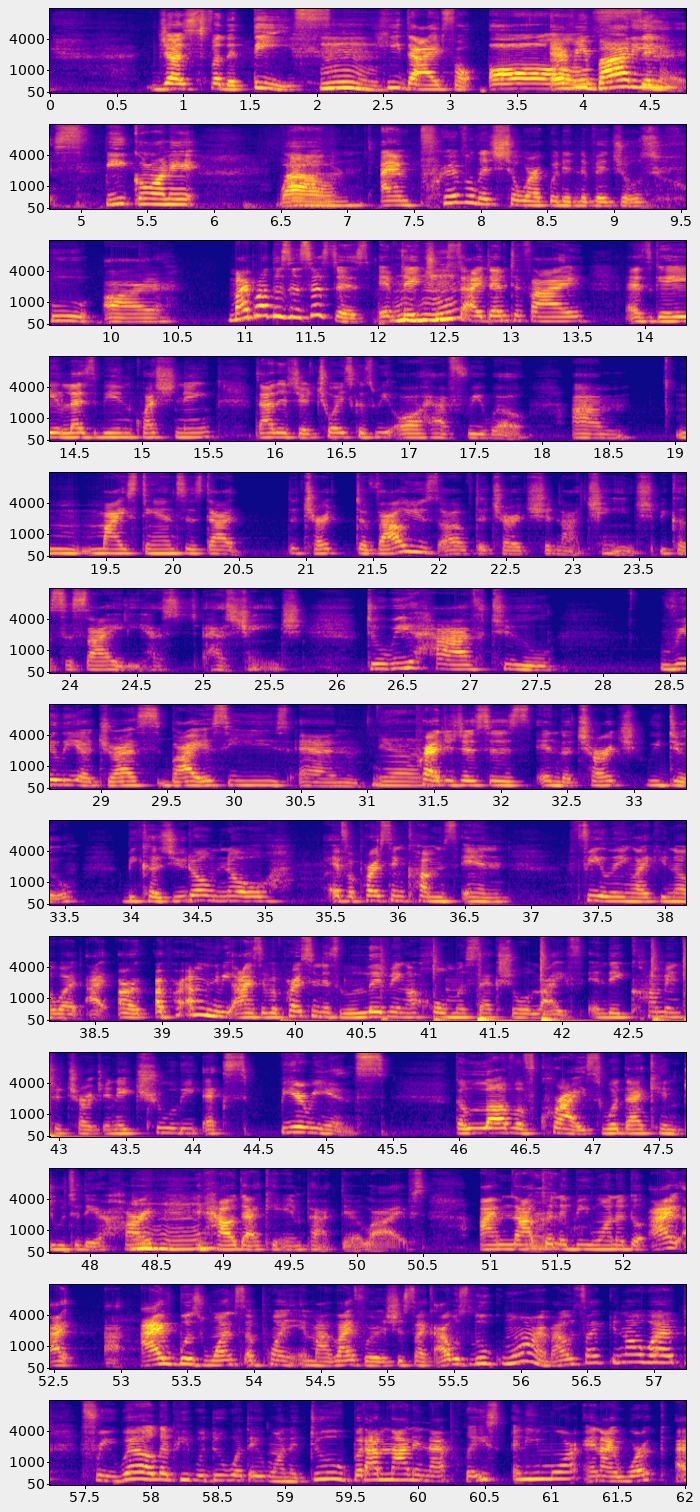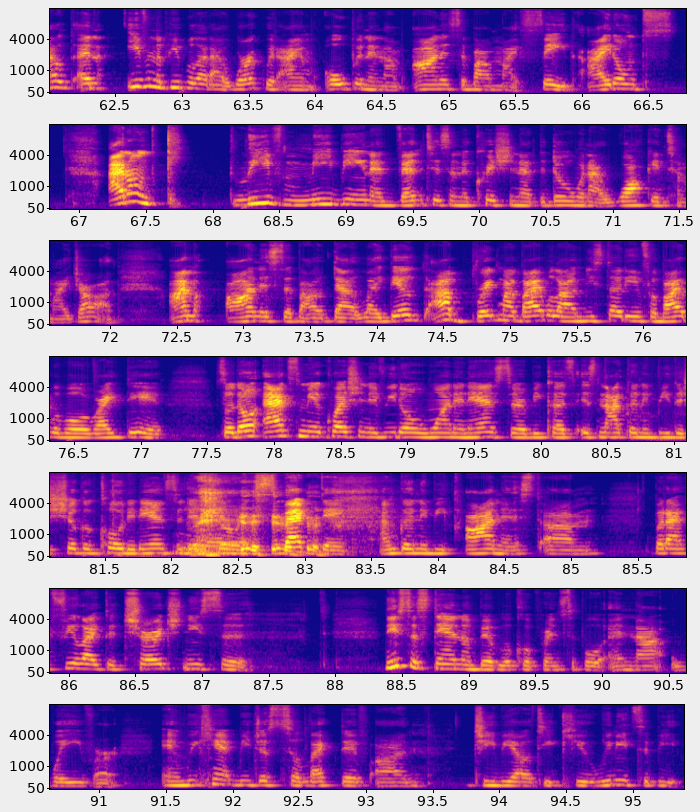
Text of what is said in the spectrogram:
just for the thief. Mm. He died for all Everybody. sinners. Speak on it. Wow. Um, I am privileged to work with individuals who are my brothers and sisters. If they Mhm. choose to identify as gay, lesbian, questioning, that is your choice because we all have free will. Um, my stance is that the church, the values of the church should not change because society has has changed. Do we have to really address biases and yeah. prejudices in the church we do because you don't know if a person comes in feeling like you know what I or a I'm gonna be honest if a person is living a homosexual life and they come into church and they truly experience the love of Christ what that can do to their heart Mhm. and how that can impact their lives I'm not Right. gonna be one of the I I I- was once a point in my life where it's just like I was lukewarm. I was like, you know what, free will, let people do what they want to do. But I'm not in that place anymore, and I work out. And even the people that I work with, I am open and I'm honest about my faith. I don't, I don't leave me being an Adventist and a Christian at the door when I walk into my job. I'm honest about that. Like they'll, I'll break my Bible out and be studying for Bible Bowl right there. So don't ask me a question if you don't want an answer because it's not going to be the sugar coated answer that you're expecting. I'm going to be honest. Um, but I feel like the church needs to needs to stand on biblical principle and not waver. And we can't be just selective on GBLTQ. We need to be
